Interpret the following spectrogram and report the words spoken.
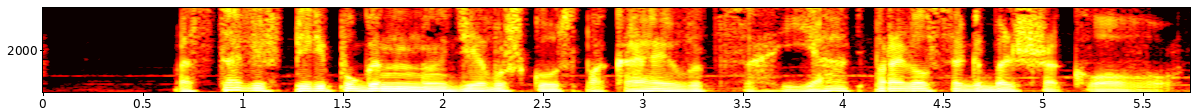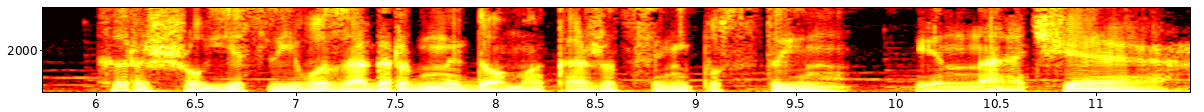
Оставив перепуганную девушку успокаиваться, я отправился к Большакову. Хорошо, если его загородный дом окажется не пустым. Иначе...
